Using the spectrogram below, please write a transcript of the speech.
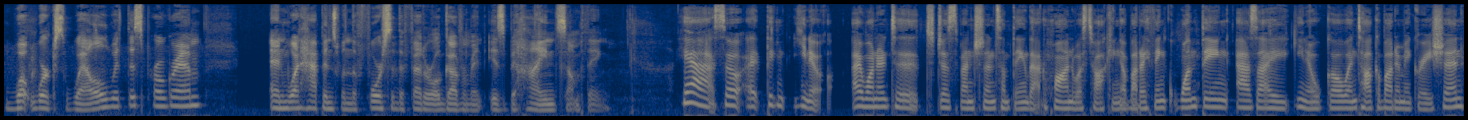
what works well with this program and what happens when the force of the federal government is behind something. Yeah, so I think, you know, I wanted to, to just mention something that Juan was talking about. I think one thing as I, you know, go and talk about immigration,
